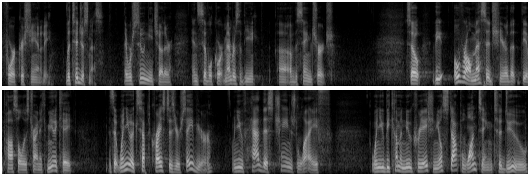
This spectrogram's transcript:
for Christianity litigiousness. They were suing each other in civil court, members of the, uh, of the same church. So, the overall message here that the apostle is trying to communicate is that when you accept Christ as your Savior, when you've had this changed life, when you become a new creation, you'll stop wanting to do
